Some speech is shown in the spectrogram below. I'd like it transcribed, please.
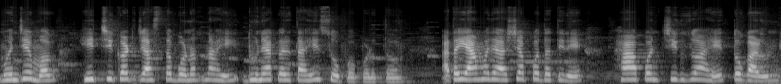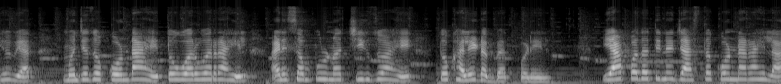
म्हणजे मग ही चिकट जास्त बनत नाही धुण्याकरिताही सोपं पडतं. आता यामध्ये अशा पद्धतीने हा आपण चीक जो आहे तो गाळून घेऊयात. म्हणजे जो कोंडा आहे तो वरवर राहील आणि संपूर्ण चीक जो आहे तो खाली डब्यात पडेल. या पद्धतीने जास्त कोंडा राहिला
